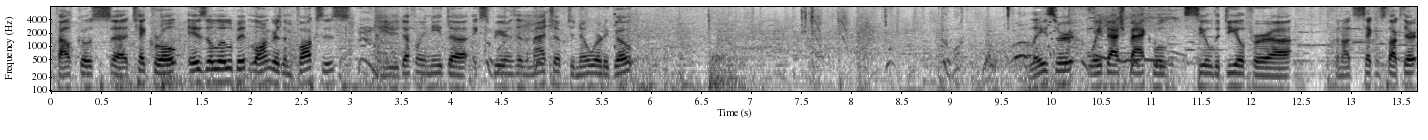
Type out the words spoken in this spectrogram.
Falco's uh, tech roll is a little bit longer than Fox's. You definitely need the experience in the matchup to know where to go. Laser, wavedash back will seal the deal for uh, Konati's second stock there.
